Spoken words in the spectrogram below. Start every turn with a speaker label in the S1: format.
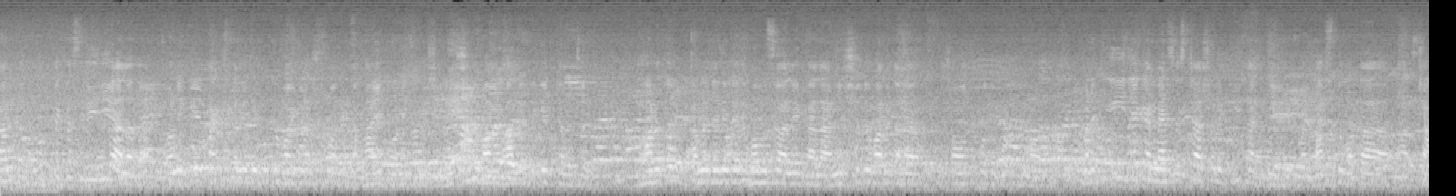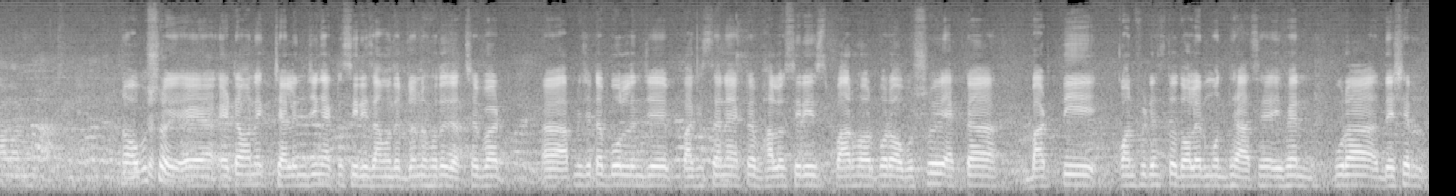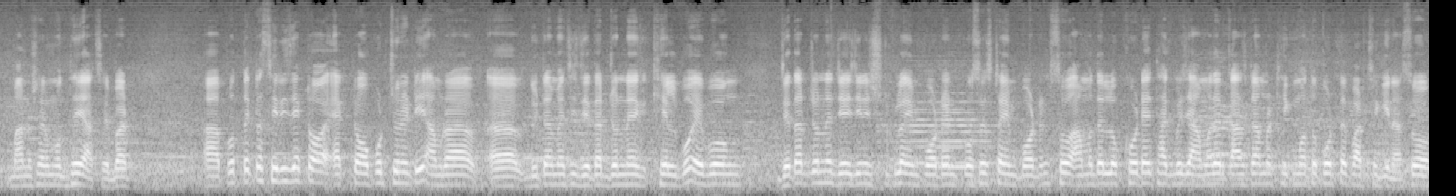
S1: শান্ত প্রত্যেকটা সিরিজই আলাদা। অনেকে পাকিস্তানের বিপক্ষে হোয়াইট হাউস অনেকটা হাইপ অনেক বেশি। নিশ্চিতভাবে ভালো ক্রিকেট খেলেছেন ভারতের, আমরা জানি তাদের বংশ আলী খেলা নিশ্চিতভাবে তারা সহজ পথে মানে এই জায়গায় মেসেজটা আসলে কী থাকবে? মানে বাস্তবতা চাওয়ার
S2: না, অবশ্যই এটা অনেক চ্যালেঞ্জিং একটা সিরিজ আমাদের জন্য হতে যাচ্ছে বাট আপনি যেটা বললেন যে পাকিস্তানে একটা ভালো সিরিজ পার হওয়ার পরে অবশ্যই একটা বাড়তি কনফিডেন্স তো দলের মধ্যে আছে ইভেন পুরা দেশের মানুষের মধ্যেই আছে। বাট প্রত্যেকটা সিরিজে একটা একটা অপরচুনিটি আমরা দুইটা ম্যাচই জেতার জন্য খেলব এবং জেতার জন্য যে জিনিসগুলো ইম্পর্টেন্ট প্রসেসটা ইম্পর্টেন্ট সো আমাদের লক্ষ্য ওটাই থাকবে যে আমাদের কাজটা আমরা ঠিকমতো করতে পারছি কি না সো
